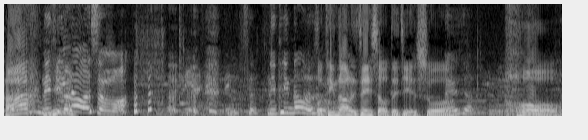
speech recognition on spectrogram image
啊？你听到了什么？你听到了什么？我听到了这一首的解说。哦。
